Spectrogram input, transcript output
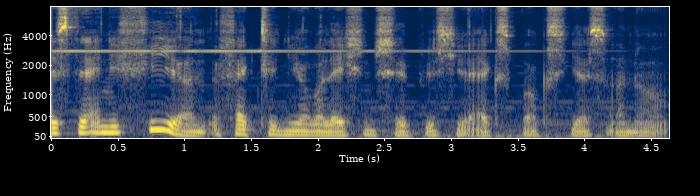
Is there any fear affecting your relationship with your Xbox, yes or no?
